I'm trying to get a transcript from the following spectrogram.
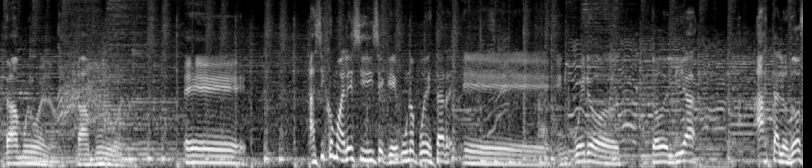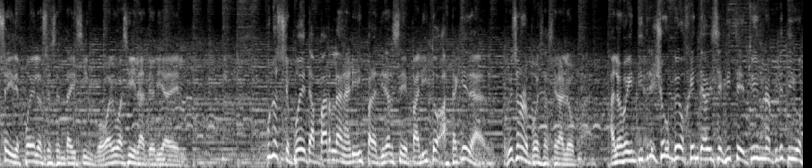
Estaba muy bueno, estaba muy bueno. Eh, así como Alessi dice que uno puede estar eh, cuero todo el día hasta los 12 y después de los 65, o algo así es la teoría de él. Uno se puede tapar la nariz para tirarse de palito hasta qué edad? Porque eso no lo puedes hacer a lo A los 23 yo veo gente a veces, viste, estoy en una pileta y digo,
